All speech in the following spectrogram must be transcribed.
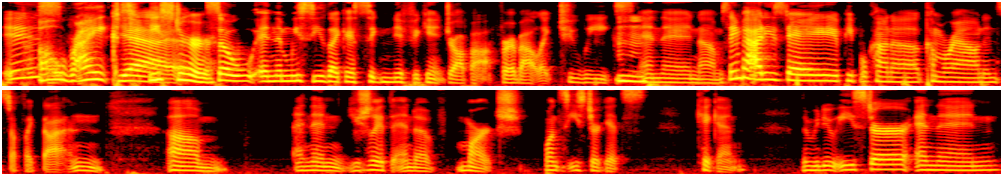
is Oh, right. yeah Easter. so and then we see like a significant drop off for about like two weeks Mhm. and then um st patty's day people kind of come around and stuff like that and um and then usually at the end of march once easter gets kick in. Then we do Easter, and then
